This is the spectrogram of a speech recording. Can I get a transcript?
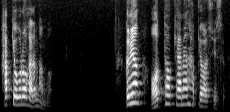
합격으로 가는 방법. 그러면 어떻게 하면 합격할 수 있을까?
